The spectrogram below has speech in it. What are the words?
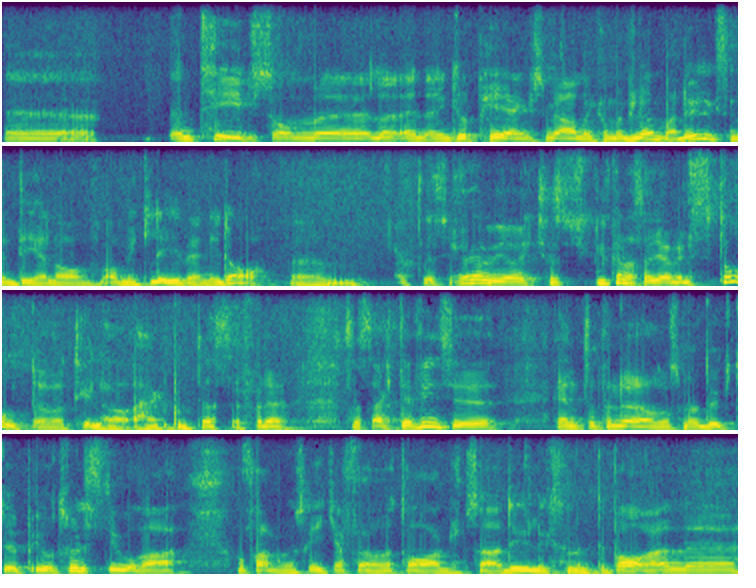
eh, en tid som, eh, eller en, en gruppering som jag aldrig kommer glömma. Det är liksom en del av, av mitt liv än idag. Um, faktiskt. Jag, jag, jag, skulle kunna säga att jag är väldigt stolt över att tillhöra Hack.se. För det, som sagt, det finns ju entreprenörer som har byggt upp otroligt stora och framgångsrika företag. Så här, det är ju liksom inte bara en eh,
